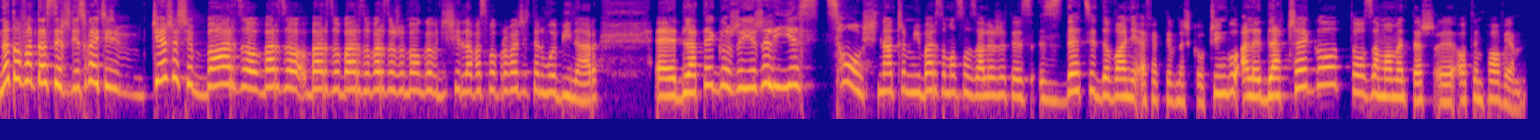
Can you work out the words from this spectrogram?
No to fantastycznie. Słuchajcie, cieszę się bardzo, bardzo, bardzo, bardzo, bardzo, że mogę dzisiaj dla Was poprowadzić ten webinar. E, dlatego, że jeżeli jest coś, na czym mi bardzo mocno zależy, to jest zdecydowanie efektywność coachingu, ale dlaczego, to za moment też e, o tym powiem.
